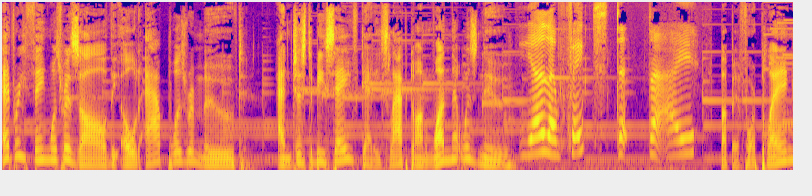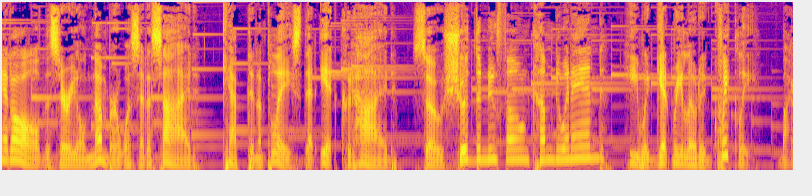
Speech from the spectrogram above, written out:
Everything was resolved, the old app was removed, and just to be safe, Daddy slapped on one that was new. Yeah, the fixed Daddy. But before playing at all, the serial number was set aside, kept in a place that it could hide. So, should the new phone come to an end, he would get reloaded quickly by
